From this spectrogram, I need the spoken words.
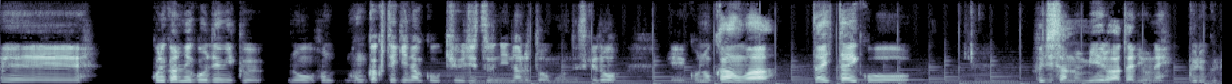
えー、これからねゴールデンウィークの本格的なこう休日になると思うんですけど、えー、この間はだいたいこう富士山の見える辺りをね、ぐるぐる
